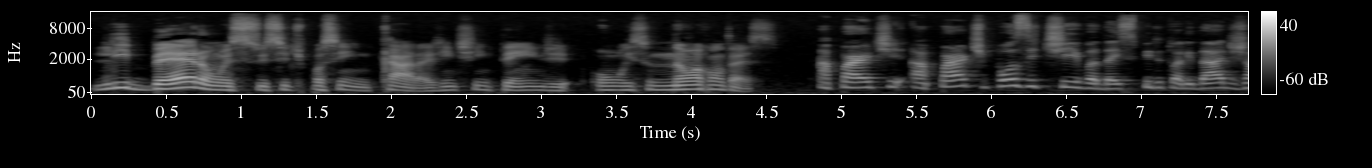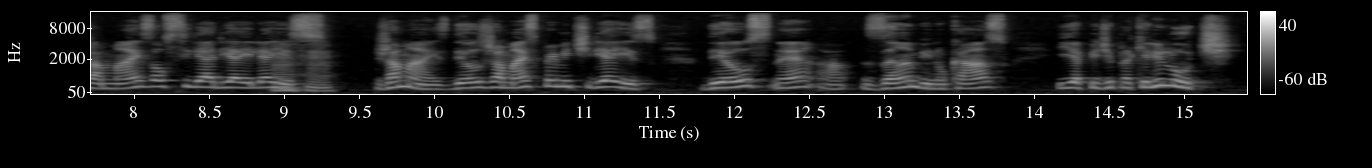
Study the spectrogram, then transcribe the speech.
liberam esse suicídio, tipo assim, cara, a gente entende ou isso não acontece. A parte, a parte positiva da espiritualidade jamais auxiliaria ele a uhum. isso. Jamais. Deus jamais permitiria isso. Deus, né, a Zambi, no caso, ia pedir para que ele lute.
